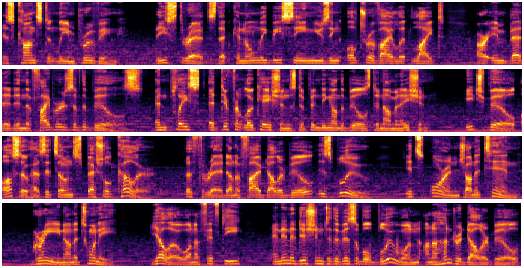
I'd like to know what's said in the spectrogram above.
is constantly improving. These threads that can only be seen using ultraviolet light are embedded in the fibers of the bills and placed at different locations depending on the bill's denomination. Each bill also has its own special color. The thread on a $5 bill is blue, it's orange on a 10, green on a 20, yellow on a 50, and in addition to the visible blue one on a $100 bill,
